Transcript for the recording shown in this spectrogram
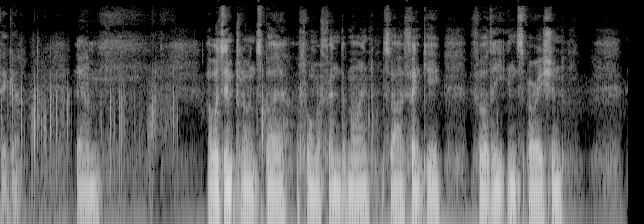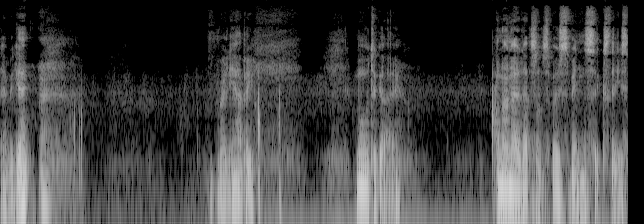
figure. Um, I was influenced by a, a former friend of mine, so I thank you for the inspiration. There we go really happy. More to go. And I know that's not supposed to be in the 60s,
